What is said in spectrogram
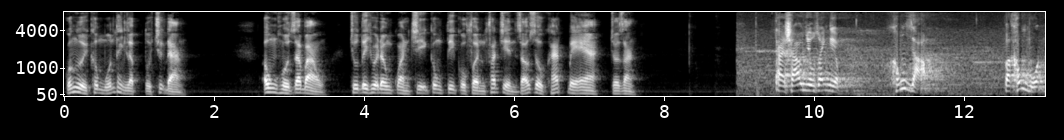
có người không muốn thành lập tổ chức đảng. Ông Hồ Gia Bảo, Chủ tịch Hội đồng Quản trị Công ty Cổ phần Phát triển Giáo dục HPE cho rằng Tại sao nhiều doanh nghiệp không giảm và không muốn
